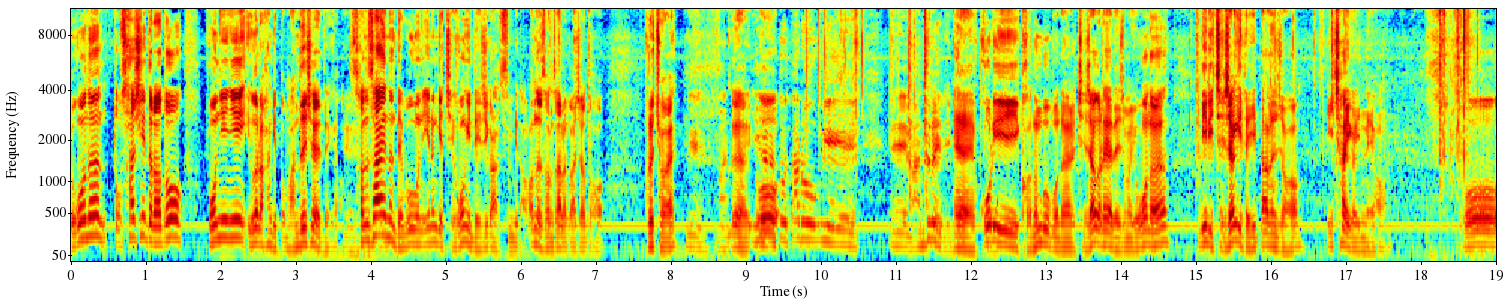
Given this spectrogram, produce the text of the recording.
요거는 또 사시더라도 본인이 이거를 한 개 또 만드셔야 돼요. 예. 선사에는 대부분 이런 게 제공이 되지가 않습니다. 어느 선사를 가셔도 그렇죠 예, 만, 그, 이거는 요- 또 따로 위에 예, 만들어야 됩니다. 예, 고리 거는 부분을 제작을 해야 되지만 요거는 미리 제작이 돼 있다는 점 이 차이가 있네요. 또,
